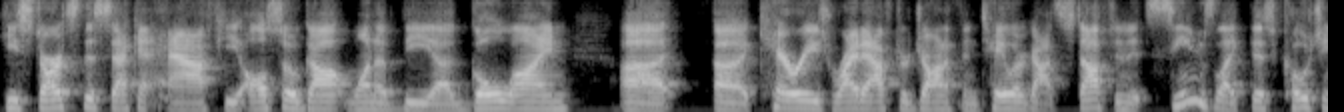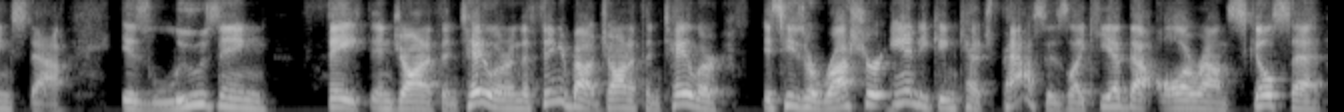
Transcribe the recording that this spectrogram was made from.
he starts the second half. He also got one of the uh, goal line uh, uh, carries right after Jonathan Taylor got stuffed. And it seems like this coaching staff is losing faith in Jonathan Taylor. And the thing about Jonathan Taylor is he's a rusher and he can catch passes. Like he had that all around skill set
